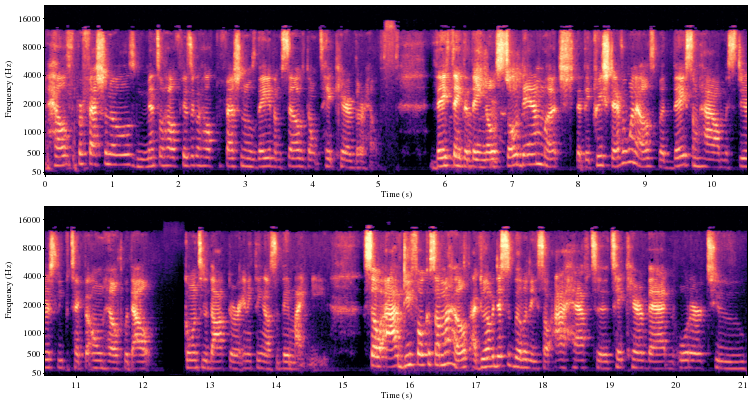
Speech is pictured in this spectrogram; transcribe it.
health professionals, mental health, physical health professionals, they themselves don't take care of their health. They think that they know so damn much that they preach to everyone else, but they somehow mysteriously protect their own health without going to the doctor or anything else that they might need. So I do focus on my health. I do have a disability, so I have to take care of that in order to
